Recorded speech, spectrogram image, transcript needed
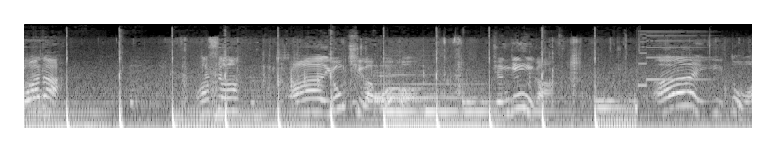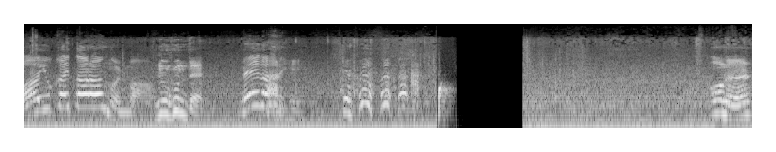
왔다. 왔어. 아 용치가 뭐고? 전갱이가. 아 이게 또와 여기까지 따라온 거 임마. 누군데? 메가리. 오늘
